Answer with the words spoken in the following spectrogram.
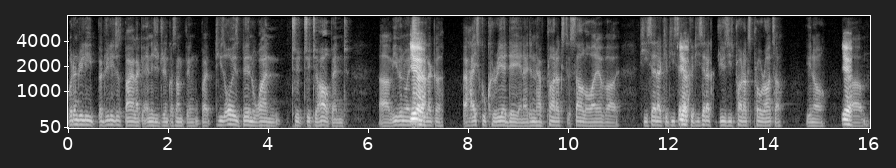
wouldn't really, I'd really just buy like an energy drink or something. But he's always been one to to to help, and um, even when he had like a a high school career day and I didn't have products to sell or whatever, he said I could. He said I could. He said I could use these products pro rata, you know yeah, um,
